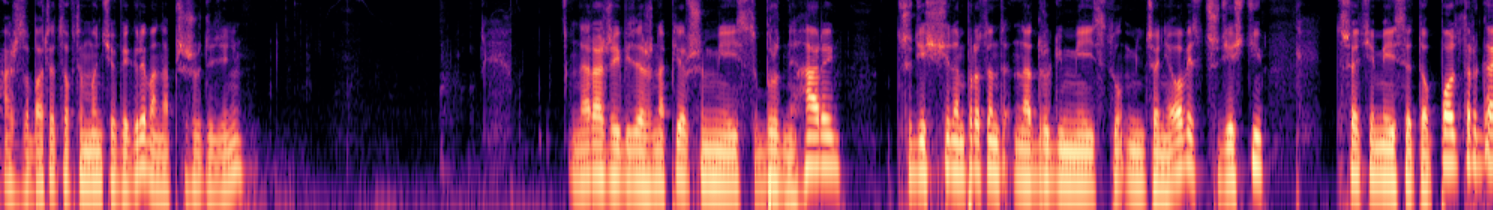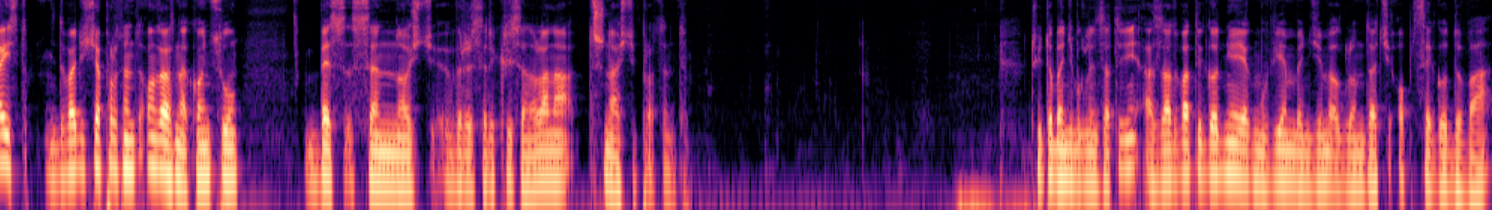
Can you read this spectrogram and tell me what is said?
Aż zobaczę, co w tym momencie wygrywa na przyszły tydzień. Na razie widzę, że na pierwszym miejscu Brudny Harry, 37%, na drugim miejscu Milczenie Owiec 30%, trzecie miejsce to Poltergeist 20% oraz na końcu Bezsenność w reżyserii Chrisa Nolana 13%. Czyli to będziemy oglądać za tydzień, a za dwa tygodnie, jak mówiłem, będziemy oglądać Obcego 2.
